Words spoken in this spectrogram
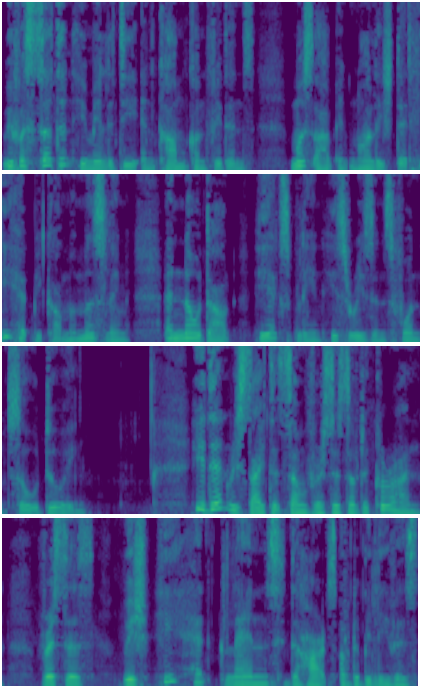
With a certain humility and calm confidence, Mus'ab acknowledged that he had become a Muslim, and no doubt he explained his reasons for so doing. He then recited some verses of the Quran, verses which he had cleansed the hearts of the believers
